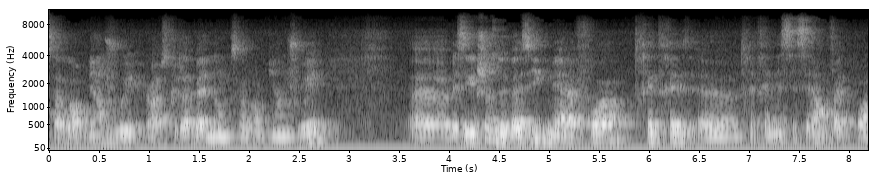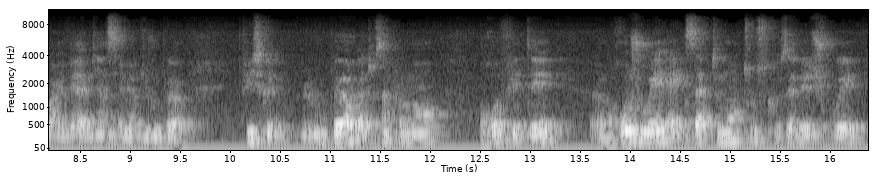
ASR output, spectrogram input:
Savoir bien jouer. Alors ce que j'appelle donc savoir bien jouer, euh, ben, c'est quelque chose de basique mais à la fois très très, euh, très très nécessaire en fait pour arriver à bien servir du looper. Puisque le looper va tout simplement refléter euh, rejouer exactement tout ce que vous avez joué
